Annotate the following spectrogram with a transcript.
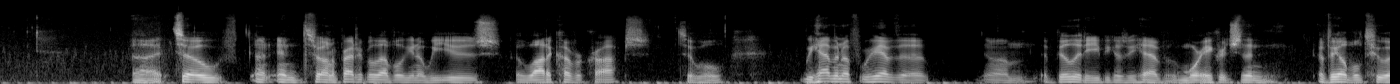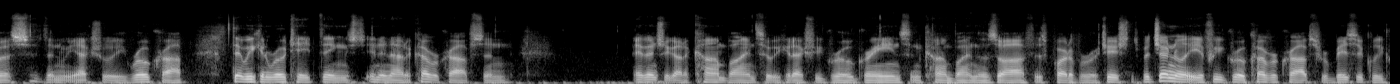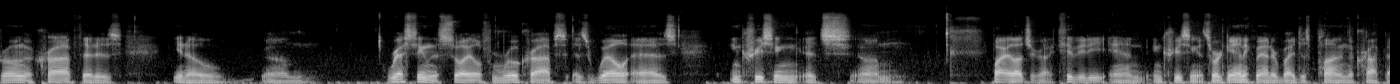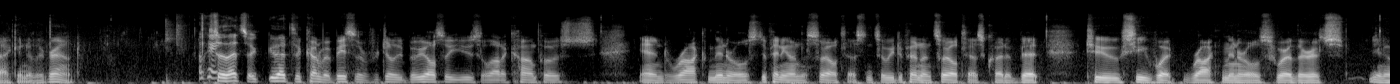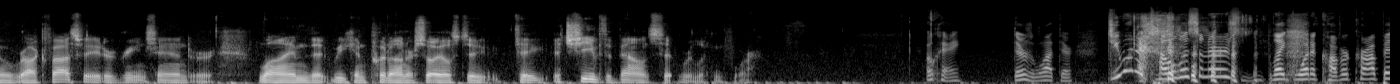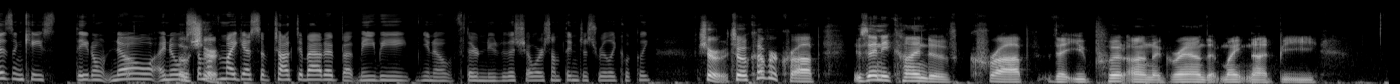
uh, so and, so on a practical level, you know, we use a lot of cover crops. So we'll we have enough. We have the um, ability because we have more acreage than available to us than we actually row crop that we can rotate things in and out of cover crops and eventually got a combine so we could actually grow grains and combine those off as part of our rotations but generally if we grow cover crops we're basically growing a crop that is you know um, resting the soil from row crops as well as increasing its um, biological activity and increasing its organic matter by just plowing the crop back into the ground. Okay. So that's a that's a kind of a basis of fertility, but we also use a lot of composts and rock minerals depending on the soil test. And so we depend on soil tests quite a bit to see what rock minerals, whether it's you know rock phosphate or green sand or lime, that we can put on our soils to to achieve the balance that we're looking for. Okay. There's a lot there. Do you want to tell listeners like what a cover crop is in case they don't know? I know Oh, some sure. of my guests have talked about it, but maybe, you know, if they're new to the show or something, just really quickly. Sure. So a cover crop is any kind of crop that you put on the ground that might not be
